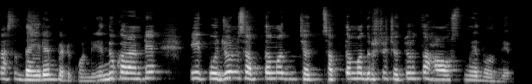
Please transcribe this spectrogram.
కాస్త ధైర్యం పెట్టుకోండి. ఎందుకంటే ఈ కుజున్ సప్తమ చ- సప్తమ దృష్టి చతుర్థ హౌస్ మీద ఉంది.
